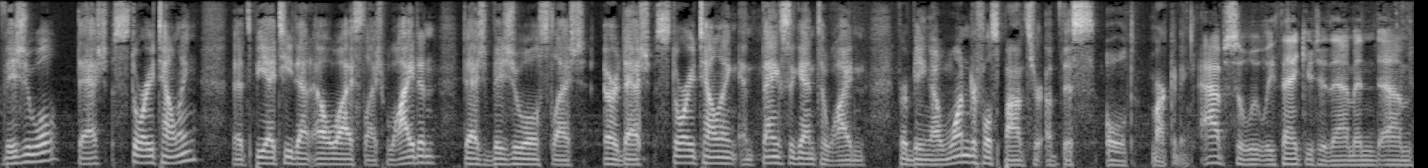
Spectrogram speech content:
visual dash storytelling. That's bit.ly slash widen dash visual slash or dash storytelling. And thanks again to Widen for being a wonderful sponsor of this old marketing. Absolutely. Thank you to them. And um,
